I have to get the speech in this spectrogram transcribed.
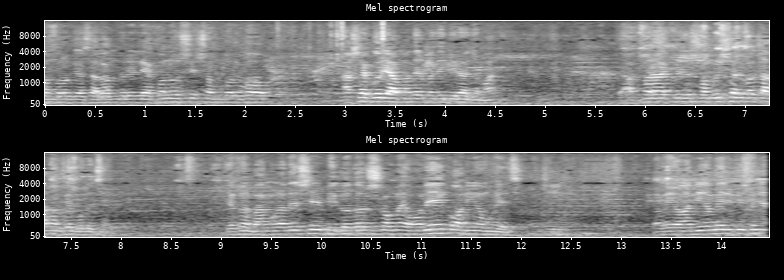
সম্পর্ক আছে। আলহামদুলিল্লাহ এখনও সে সম্পর্ক আশা করি আমাদের মধ্যে বিরাজমান। আপনারা কিছু সমস্যার কথা আমাকে বলেছেন। যখন বাংলাদেশে বিগত সময় অনেক অনিয়ম হয়েছে। তবে অনিয়মের পিছনে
